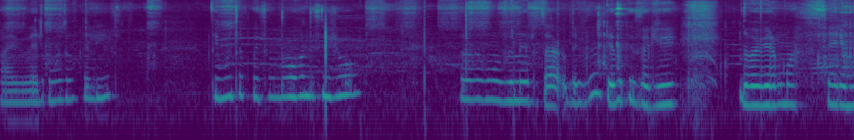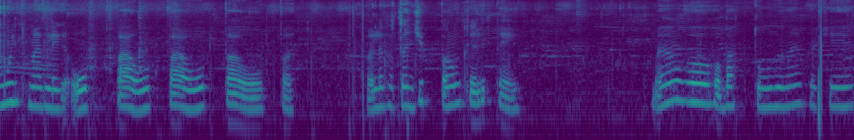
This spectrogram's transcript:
Ai, velho, tô muito feliz. Tem muita coisa nova nesse jogo. Vamos tá? Tenho certeza que isso aqui vai virar uma série muito mais legal. Opa, opa, opa, opa. Olha o tanto de pão que ele tem. Mas eu não vou roubar tudo, né? Porque...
